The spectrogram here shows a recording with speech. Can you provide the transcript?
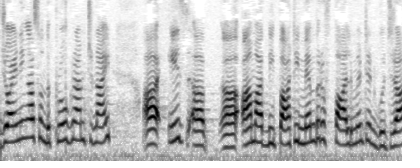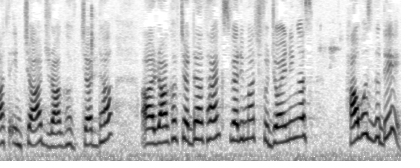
Joining us on the program tonight uh, is uh, uh, Aam Aadmi Party Member of Parliament in Gujarat in charge, Raghav Chadha. Uh, Raghav Chadha, thanks very much for joining us. How was the day?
